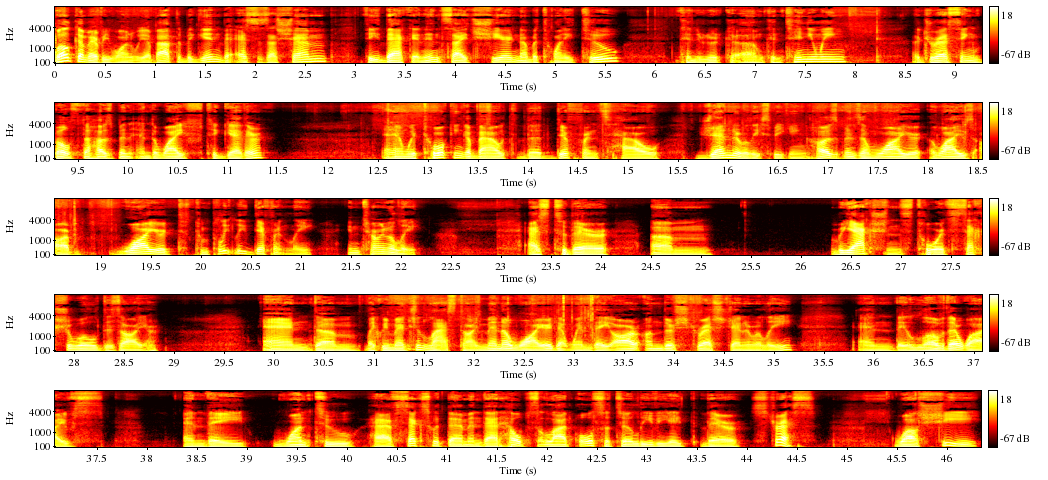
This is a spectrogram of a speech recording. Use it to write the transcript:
Welcome, everyone. We are about to begin B'ezras Hashem, feedback and insight share number 22, con- um, continuing addressing both the husband and the wife together. And we're talking about the difference, how, generally speaking, husbands and wire, wives are wired completely differently internally as to their um, reactions towards sexual desire and um, like we mentioned last time, men are wired that when they are under stress generally, and they love their wives, and they want to have sex with them, and that helps a lot also to alleviate their stress. While she,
